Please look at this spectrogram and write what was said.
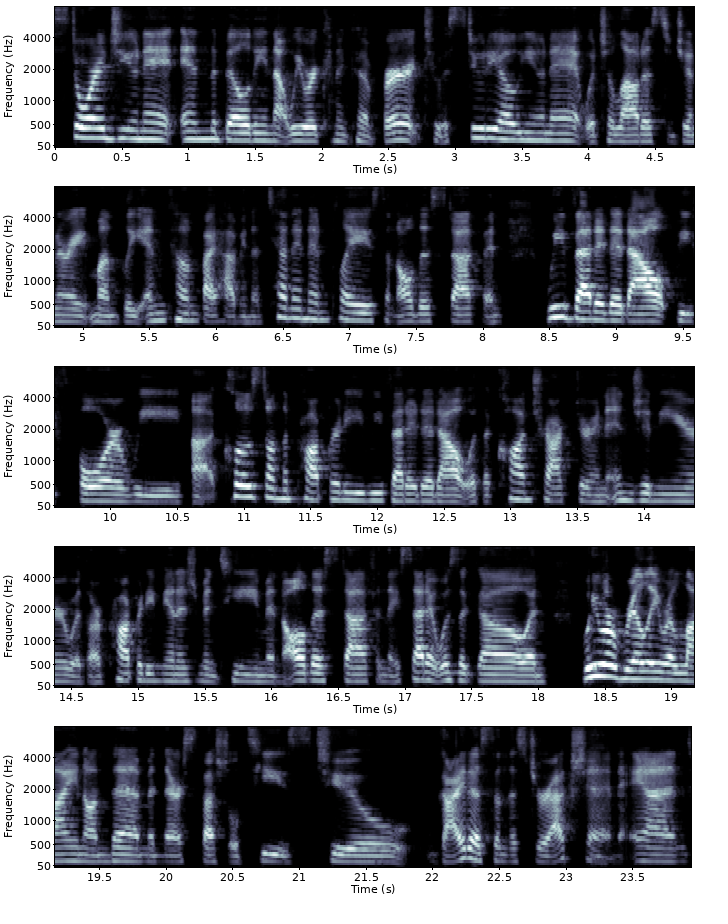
storage unit in the building that we were going to convert to a studio unit, which allowed us to generate monthly income by having a tenant in place and all this stuff. And we vetted it out before we uh, closed on the property. We vetted it out with a contractor, an engineer, with our property management team, and all this stuff. And they said it was a go. And we were really relying on them and their specialties to guide us in this direction. And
